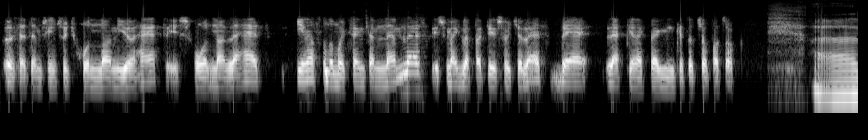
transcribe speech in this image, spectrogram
ötletem sincs, hogy honnan jöhet és honnan lehet. Én azt mondom, hogy szerintem nem lesz, és meglepetés, hogyha lesz, de lepjenek meg minket a csapatok. Uh,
